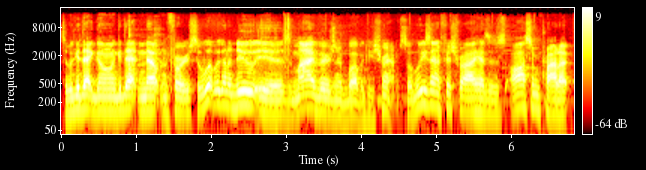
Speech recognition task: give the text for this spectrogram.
So we get that going, get that melting first. So what we're gonna do is my version of barbecue shrimp. So Louisiana Fish Fry has this awesome product.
